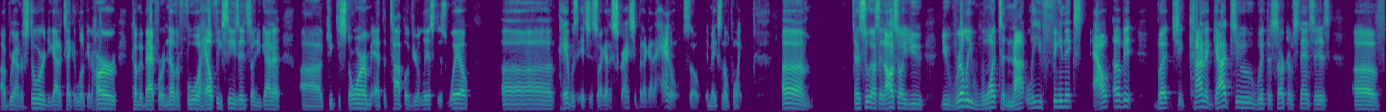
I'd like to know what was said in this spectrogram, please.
uh, Breanna Stewart. You got to take a look at her coming back for another full healthy season. So you got to uh, keep the Storm at the top of your list as well. Uh, head was itching, so I got to scratch it, but I got a hat on, so it makes no point. Um, that's who else, and also you you really want to not leave Phoenix out of it, but you kind of got to with the circumstances of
